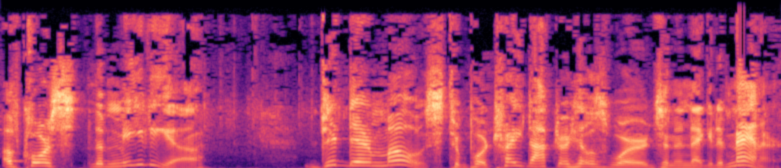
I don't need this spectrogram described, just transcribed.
Of course, the media did their most to portray Dr. Hill's words in a negative manner,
